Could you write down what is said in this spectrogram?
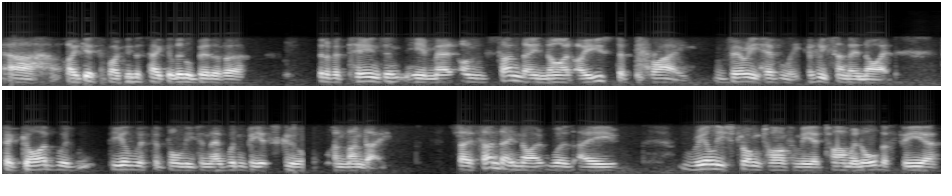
Uh, I guess if I can just take a little bit of a bit of a tangent here, Matt. On Sunday night, I used to pray very heavily every Sunday night that God would deal with the bullies and they wouldn't be at school on Monday. So Sunday night was a really strong time for me, a time when all the fear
